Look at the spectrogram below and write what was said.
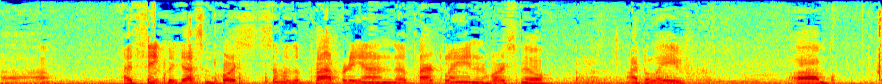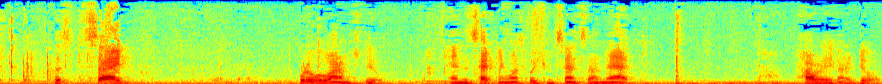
uh, I think we've got some horse, some of the property on uh, Park Lane and Horse Mill, I believe. Um, Let's decide, what do we want them to do? And then secondly, once we consensus on that, how are they going to do it?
